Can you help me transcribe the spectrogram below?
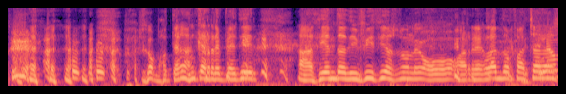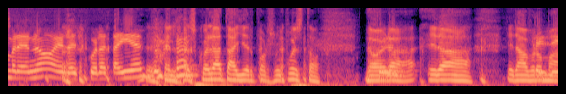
pues como tengan que repetir haciendo edificios ¿no? o arreglando fachadas. No, hombre, no, en la escuela taller. en la escuela taller, por supuesto. No, era, era, era broma.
